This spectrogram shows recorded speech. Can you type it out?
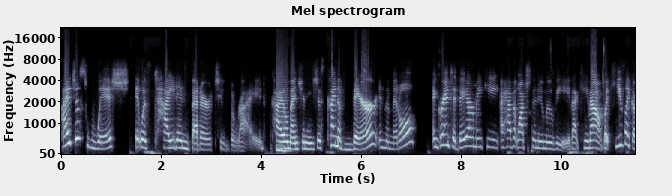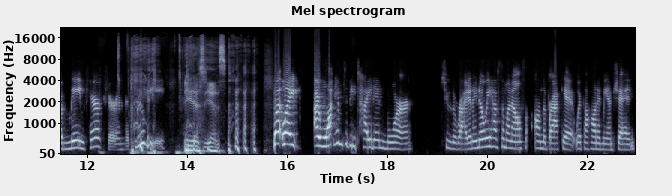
I just wish it was tied in better to the ride. Kyle mentioned he's just kind of there in the middle. And granted, they are making, I haven't watched the new movie that came out, but he's like a main character in this movie. Yes, he is. but like, I want him to be tied in more to the ride. And I know we have someone else on the bracket with a haunted mansion,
